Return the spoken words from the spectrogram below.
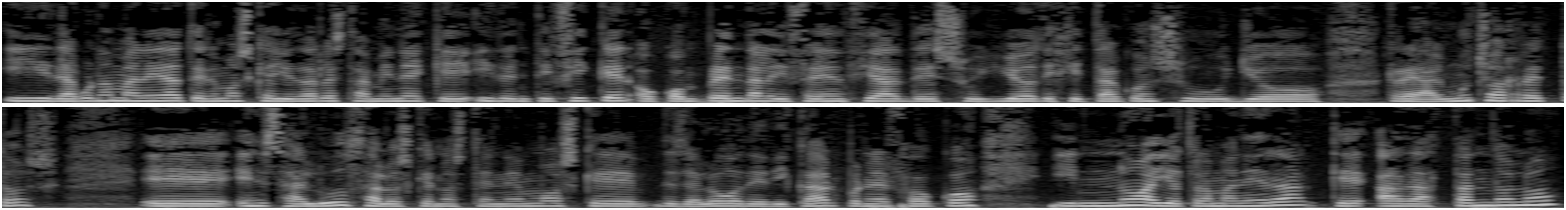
y de alguna manera tenemos que ayudarles también a que identifiquen o comprendan la diferencia de su yo digital con su yo real. Muchos retos eh, en salud a los que nos tenemos que, desde luego, dedicar, poner foco y no hay otra manera que adaptándolo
